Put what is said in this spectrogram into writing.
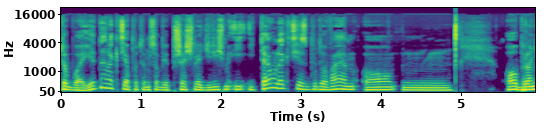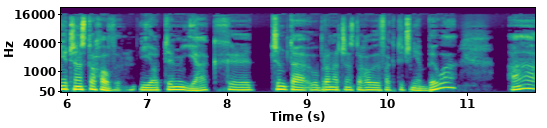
to była jedna lekcja, potem sobie prześledziliśmy i, i tę lekcję zbudowałem o, mm, o obronie Częstochowy i o tym, jak, y, czym ta obrona Częstochowy faktycznie była, a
